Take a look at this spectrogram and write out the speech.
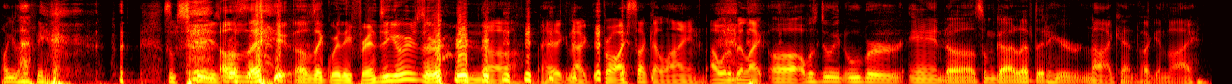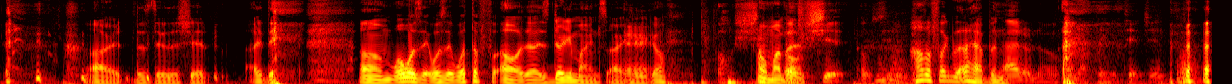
Why are you laughing? Some serious. I was like, I was like, were they friends of yours or? no, heck no, bro. I suck at lying. I would have been like, "Oh, I was doing Uber and uh, some guy left it here." No, I can't fucking lie. All right, let's do this shit. I think. Um, what was it? Was it what the? Fu- oh, it's Dirty Minds. All right, here you go. Oh shit! Oh, my bad. Oh shit! Oh shit! How the fuck did that happen? I don't know. I'm not paying attention.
